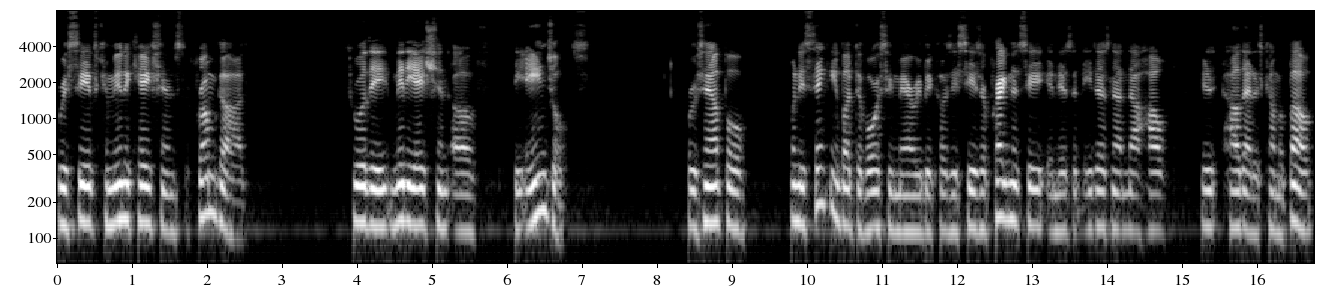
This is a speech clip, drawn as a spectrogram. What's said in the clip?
received communications from God through the mediation of the angels. For example, when he's thinking about divorcing Mary because he sees her pregnancy and he does not know how how that has come about,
